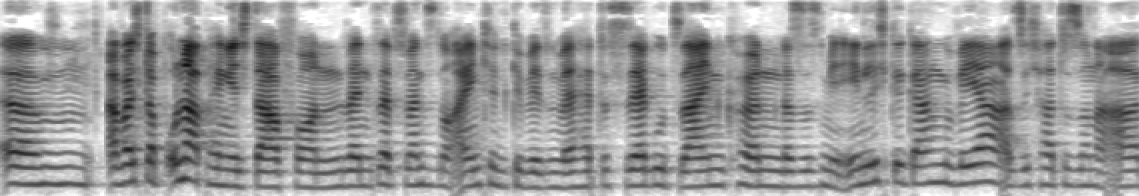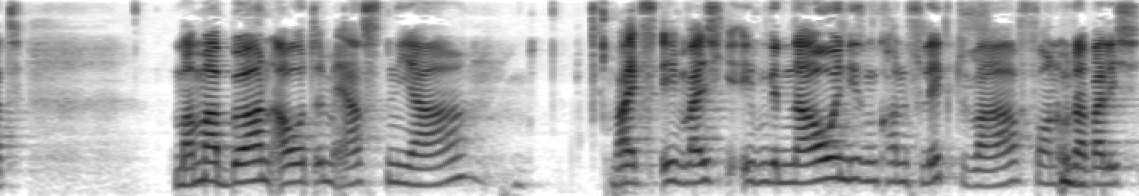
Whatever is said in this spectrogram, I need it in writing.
Ähm, aber ich glaube, unabhängig davon, wenn, selbst wenn es nur ein Kind gewesen wäre, hätte es sehr gut sein können, dass es mir ähnlich gegangen wäre. Also ich hatte so eine Art Mama-Burnout im ersten Jahr, weil eben, weil ich eben genau in diesem Konflikt war von, oder weil ich,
